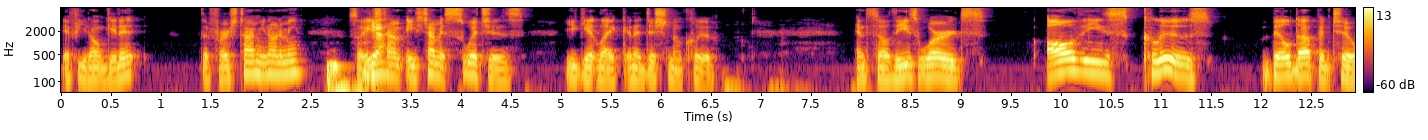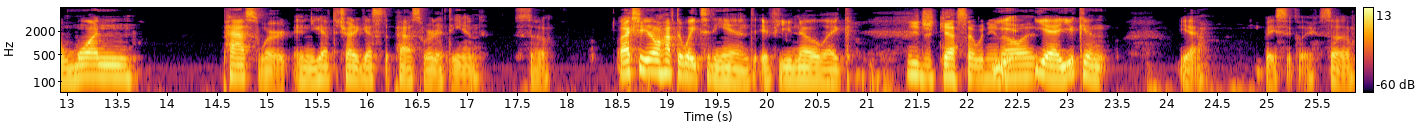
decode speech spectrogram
if you don't get it the first time, you know what I mean? So each Yeah. time each time it switches, you get like an additional clue. And so these words all these clues build up into one password and you have to try to guess the password at the end. So well, actually you don't have to wait to the end if you know like You just guess it when you yeah, know it. yeah, you can yeah, basically. So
